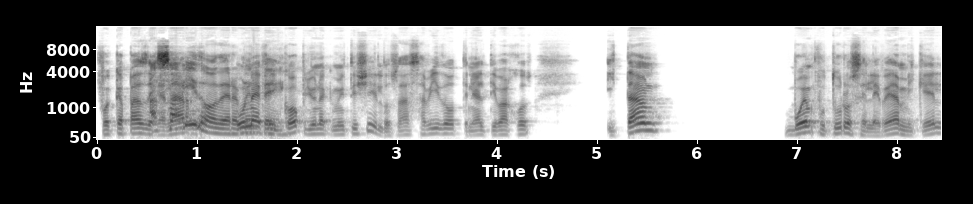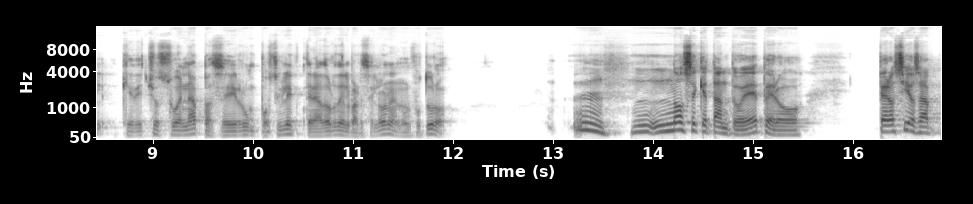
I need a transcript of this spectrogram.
fue capaz de Ha ganar sabido de una FA. Cup y una Community Shield. O sea, ha sabido, tenía altibajos y tan buen futuro se le ve a Miquel que de hecho suena para ser un posible entrenador del Barcelona en un futuro. Mm, no sé qué tanto, ¿eh? Pero, pero sí, o sea,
